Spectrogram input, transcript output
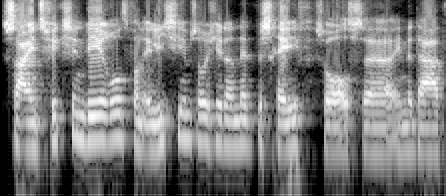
science fiction wereld van Elysium, zoals je dan net beschreef. Zoals uh, inderdaad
